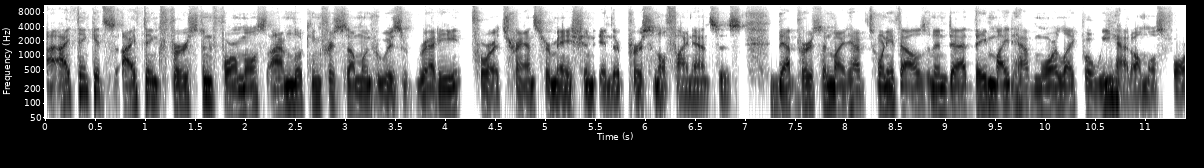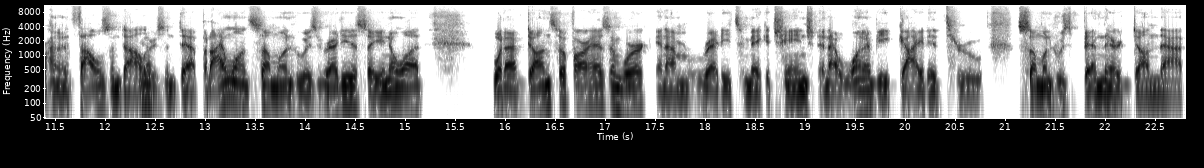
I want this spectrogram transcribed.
I think it's, I think first and foremost, I'm looking for someone who is ready for a transformation in their personal finances. That mm-hmm. person might have 20,000 in debt. They might have more like what we had, almost $400,000 in debt. But I want someone who is ready to say, you know what? What I've done so far hasn't worked, and I'm ready to make a change. And I want to be guided through someone who's been there, done that,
